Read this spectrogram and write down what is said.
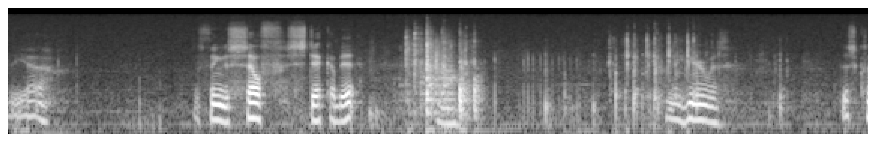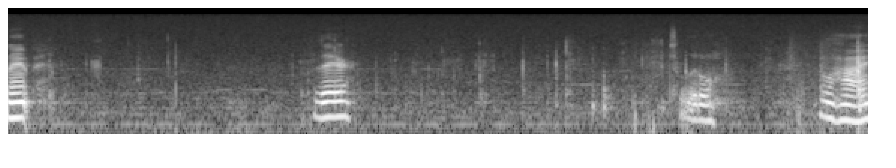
the, uh, the thing to self-stick a bit. Uh, come in here with this clamp there. It's a little, little high.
